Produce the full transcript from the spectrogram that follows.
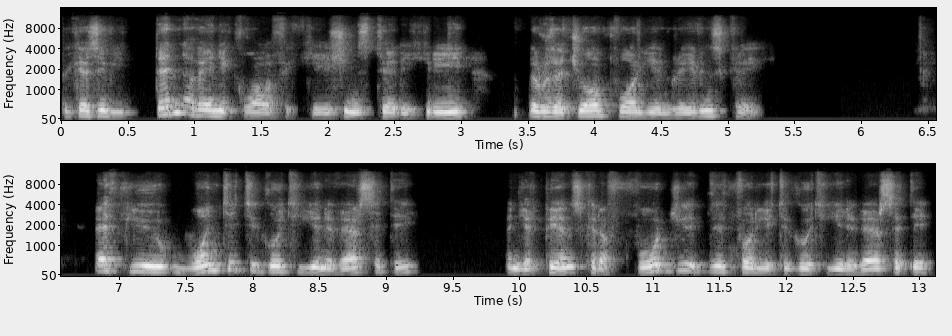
Because if you didn't have any qualifications to a degree, there was a job for you in Ravenscraig. If you wanted to go to university and your parents could afford you for you to go to university,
